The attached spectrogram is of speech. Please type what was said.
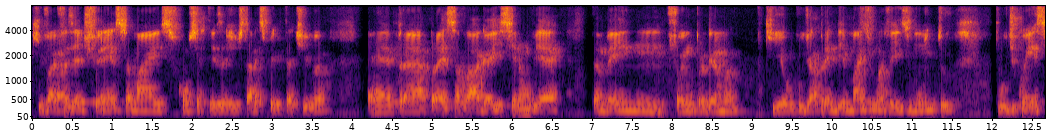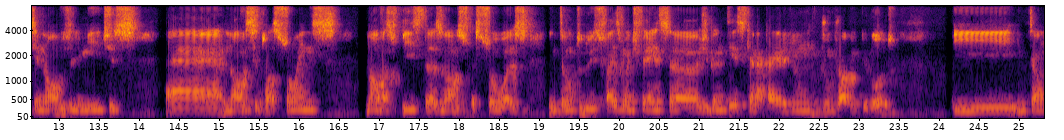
que vai fazer a diferença, mas com certeza a gente está na expectativa é, para essa vaga. E se não vier, também foi um programa que eu pude aprender mais uma vez muito pude conhecer novos limites, é, novas situações, novas pistas, novas pessoas. Então, tudo isso faz uma diferença gigantesca na carreira de um, de um jovem piloto. E então,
